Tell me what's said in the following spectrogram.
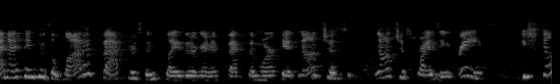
And I think there's a lot of factors in play that are going to affect the market, not just not just rising rates, you still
